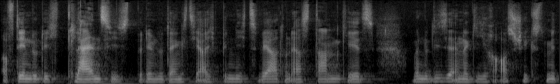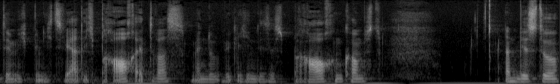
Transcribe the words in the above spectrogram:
auf den du dich klein siehst, bei dem du denkst, ja, ich bin nichts wert und erst dann geht's. Und wenn du diese Energie rausschickst mit dem, ich bin nichts wert, ich brauche etwas, wenn du wirklich in dieses Brauchen kommst, dann wirst du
